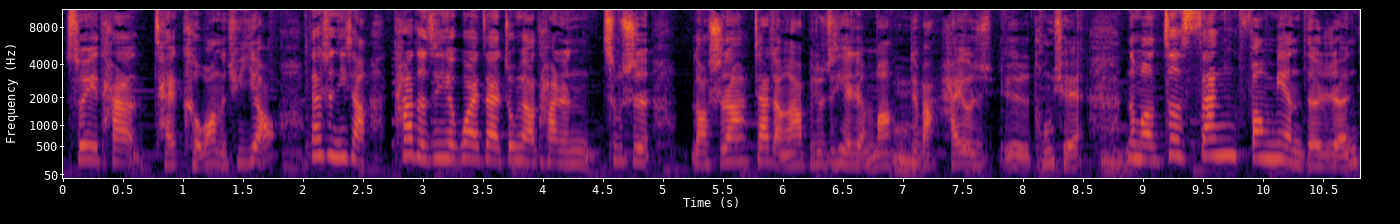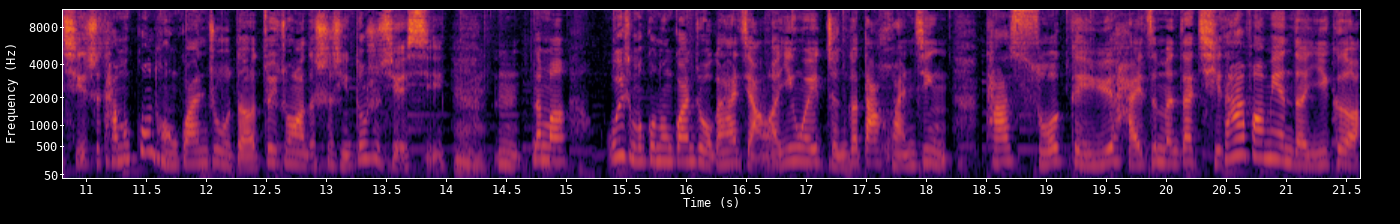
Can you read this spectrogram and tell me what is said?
所以他才渴望的去要。但是你想，他的这些外在重要他人是不是老师啊、家长啊，不就这些人吗？对吧？还有呃同学。那么这三方面的人，其实他们共同关注的最重要的事情都是学习。嗯嗯，那么为什么共同关注？我刚才讲了，因为整个大环境它所给予孩子们在其他方面的一个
